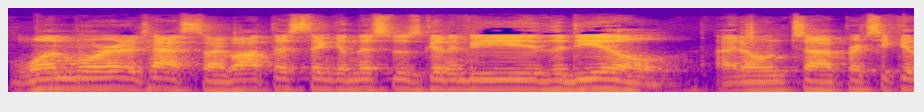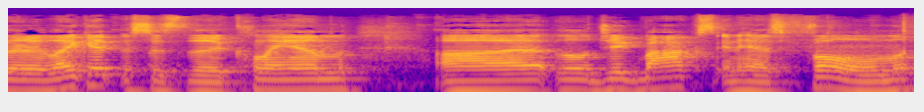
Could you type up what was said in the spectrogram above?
one more at a test. So I bought this thinking this was gonna be the deal. I don't uh, particularly like it. This is the Clam uh, little jig box and it has foam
